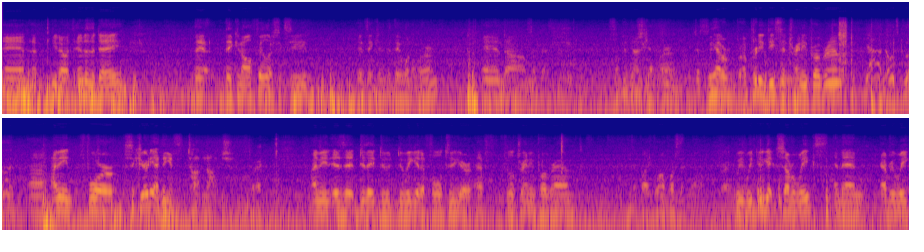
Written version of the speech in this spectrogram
And uh, you know, at the end of the day, they they can all fail or succeed if they can if they want to learn. And um, some people just can't learn. just- We have a, a pretty decent training program. yeah, no, it's good. Uh, I mean, for security, I think it's top notch. Right. I mean, is it? Do they do? Do we get a full two-year F field training program? like law enforcement? No. Right. We, we do get several weeks, and then every week,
